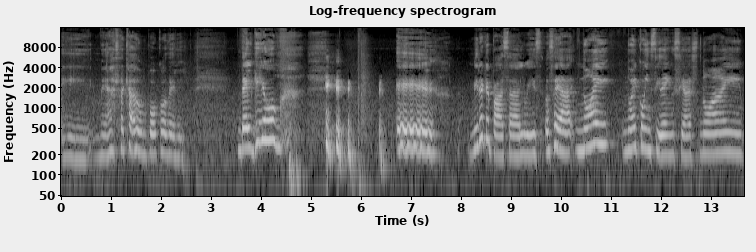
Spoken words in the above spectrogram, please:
eh, me ha sacado un poco del, del guion. Eh, mira qué pasa, Luis. O sea, no hay no hay coincidencias, no hay...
